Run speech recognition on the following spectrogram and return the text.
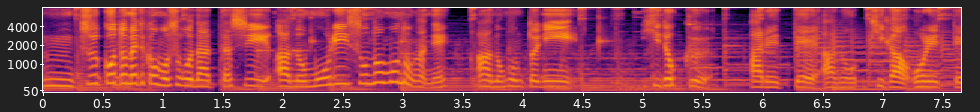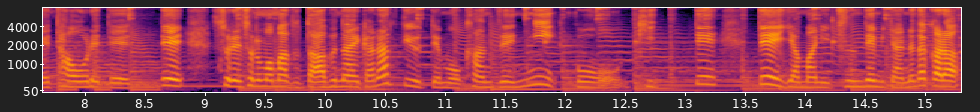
うん、通行止めとかもそうだったしあの森そのものがねあの本当にひどく荒れてあの木が折れて倒れてでそれそのままだと危ないからって言ってもう完全にこう切ってで山に積んでみたいなだから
